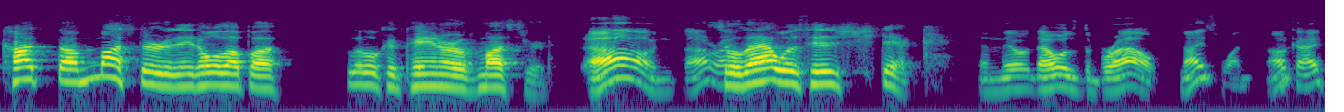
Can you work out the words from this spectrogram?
cut the mustard and he'd hold up a little container of mustard Oh, all right. So that was his shtick. And there- that was the brow. Nice one. Okay.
